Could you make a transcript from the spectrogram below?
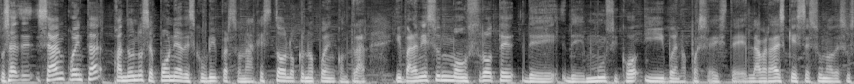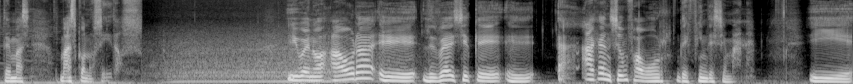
O sea, se dan cuenta cuando uno se pone a descubrir personajes, todo lo que uno puede encontrar. Y para mí es un monstruote de, músico y bueno, pues este, la verdad es que este es uno de sus temas más conocidos. Y bueno, ahora eh, les voy a decir que eh, háganse un favor de fin de semana y,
